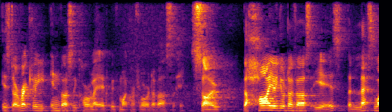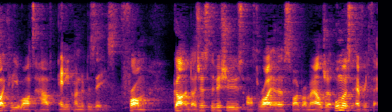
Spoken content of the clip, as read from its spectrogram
is directly inversely correlated with microflora diversity. So the higher your diversity is, the less likely you are to have any kind of disease from gut and digestive issues, arthritis, fibromyalgia, almost everything.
